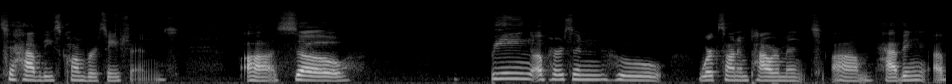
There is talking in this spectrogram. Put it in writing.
to have these conversations. Uh, so, being a person who works on empowerment, um, having a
